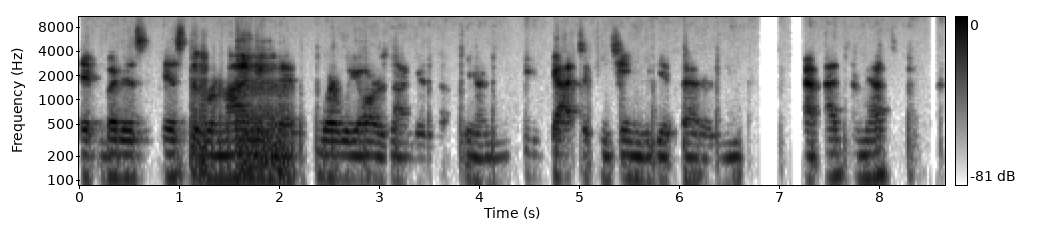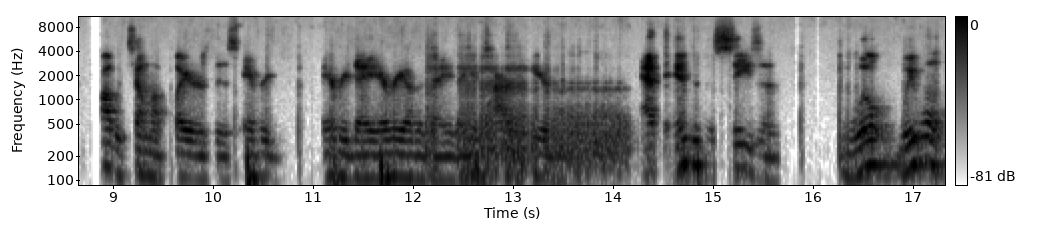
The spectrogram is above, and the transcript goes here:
it, but it's it's the reminding that where we are is not good enough. You know, you've got to continue to get better. You, I, I, I mean, I probably tell my players this every every day, every other day. They get tired of hearing. At the end of the season, we'll we won't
